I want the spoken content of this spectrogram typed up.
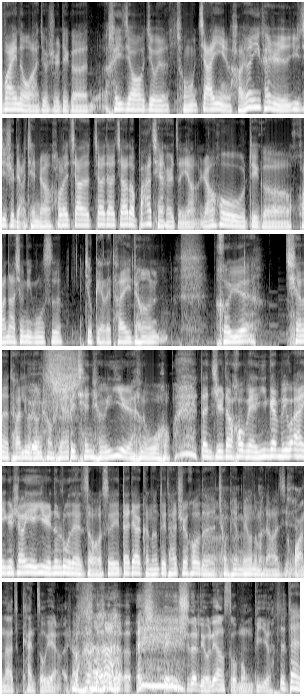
vinyl 啊，就是这个黑胶，就从加印，好像一开始预计是两千张，后来加加加加到八千还是怎样，然后这个华纳兄弟公司就给了他一张合约。签了他六张唱片，被签成艺人了我，但其实他后面应该没有按一个商业艺人的路在走，所以大家可能对他之后的唱片没有那么了解。华纳看走眼了是吧？被一时的流量所蒙蔽了。但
